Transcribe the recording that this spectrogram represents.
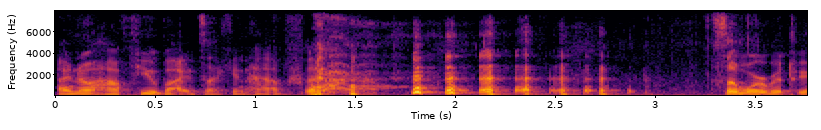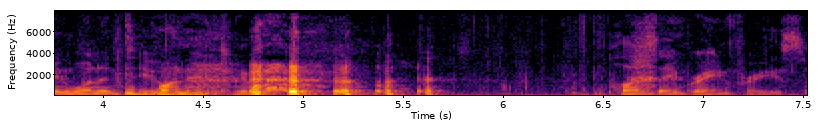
I know how few bites I can have. Somewhere between one and two. One and two. Plus a brain freeze.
